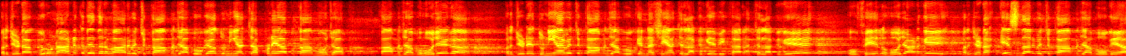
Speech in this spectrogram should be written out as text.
ਪਰ ਜਿਹੜਾ ਗੁਰੂ ਨਾਨਕ ਦੇ ਦਰਬਾਰ ਵਿੱਚ ਕਾਮਯਾਬ ਹੋ ਗਿਆ ਦੁਨੀਆ 'ਚ ਆਪਣੇ ਆਪ ਕਾਮ ਹੋ ਜਾ ਕਾਮਯਾਬ ਹੋ ਜਾਏਗਾ। ਪਰ ਜਿਹੜੇ ਦੁਨੀਆ ਵਿੱਚ ਕਾਮਯਾਬ ਹੋ ਕੇ ਨਸ਼ਿਆਂ 'ਚ ਲੱਗ ਗਏ ਵਿਕਾਰਾਂ 'ਚ ਲੱਗ ਗਏ ਉਹ ਫੇਲ ਹੋ ਜਾਣਗੇ। ਪਰ ਜਿਹੜਾ ਇਸ ਦਰ ਵਿੱਚ ਕਾਮਯਾਬ ਹੋ ਗਿਆ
